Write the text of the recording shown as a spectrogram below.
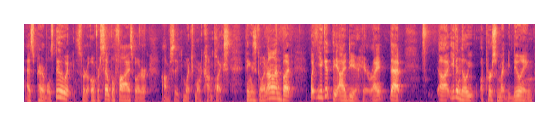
as parables do, it sort of oversimplifies what are obviously much more complex things going on, but but you get the idea here, right? That uh, even though a person might be doing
